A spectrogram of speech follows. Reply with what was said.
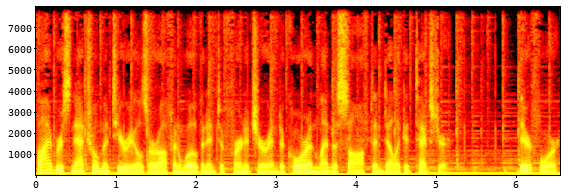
Fibrous natural materials are often woven into furniture and decor and lend a soft and delicate texture. Therefore,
